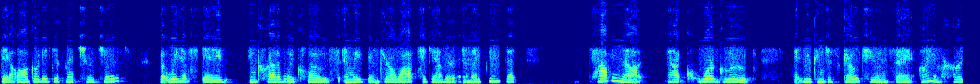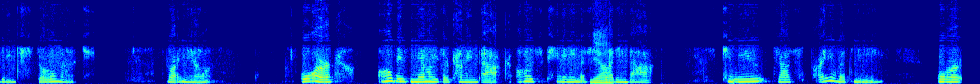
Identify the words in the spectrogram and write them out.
they all go to different churches, but we have stayed incredibly close and we've been through a lot together. And I think that having that, that core group that you can just go to and say, I am hurting so much right now. Or all these memories are coming back. All this pain is Yeah. flooding back. Can you just pray with me? Or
